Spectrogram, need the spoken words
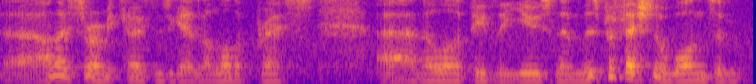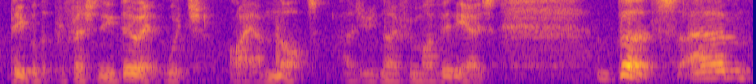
Uh, I know ceramic coatings are getting a lot of press and a lot of people are using them. There's professional ones and people that professionally do it, which I am not, as you know from my videos. But um,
